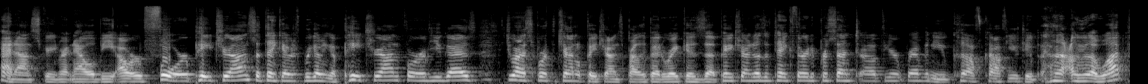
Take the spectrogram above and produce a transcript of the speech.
And on screen right now will be our four Patreons. So thank you for becoming a Patreon for of you guys. If you want to support the channel, Patreon's probably better way because uh, Patreon doesn't take 30% of your revenue. Cough, cough, YouTube. what?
